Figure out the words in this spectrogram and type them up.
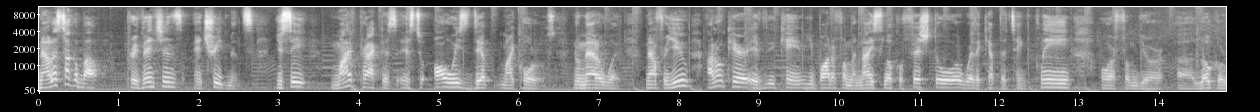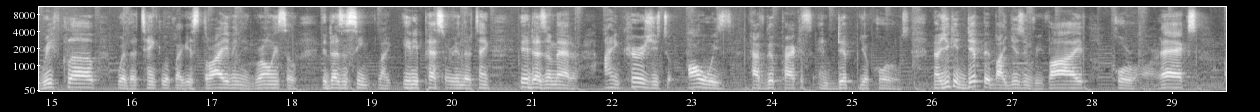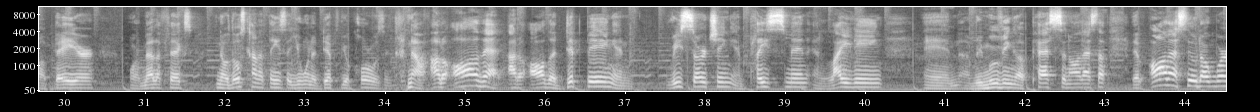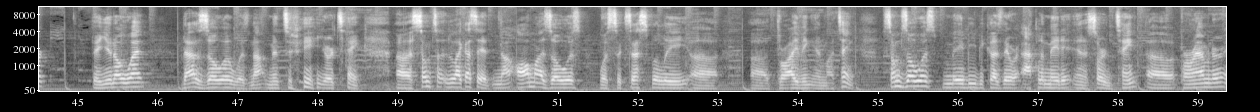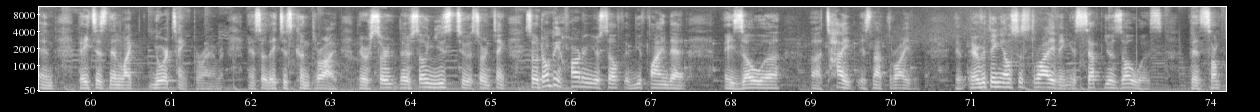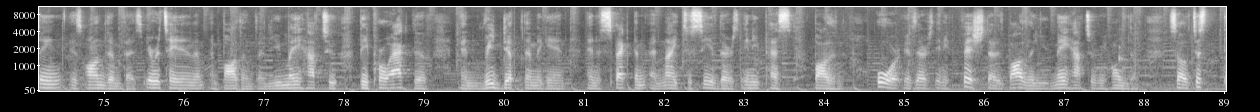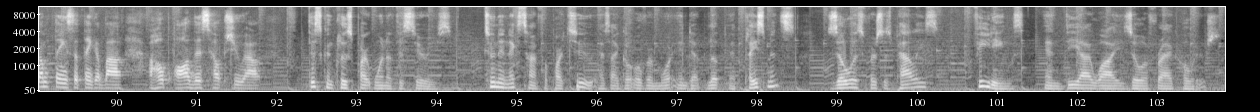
Now let's talk about preventions and treatments. You see, my practice is to always dip my corals, no matter what. Now for you, I don't care if you came, you bought it from a nice local fish store where they kept the tank clean, or from your uh, local reef club where the tank looked like it's thriving and growing so it doesn't seem like any pests are in their tank. It doesn't matter. I encourage you to always have good practice and dip your corals. Now you can dip it by using Revive, Coral RX, a Bayer, or Melafix you know, those kind of things that you want to dip your corals in. Now, out of all that, out of all the dipping and researching and placement and lighting and uh, removing of pests and all that stuff, if all that still don't work, then you know what? That zoa was not meant to be in your tank. Uh, sometimes, like I said, not all my zoas was successfully uh, uh, thriving in my tank. Some zoas maybe because they were acclimated in a certain tank uh, parameter and they just didn't like your tank parameter and so they just couldn't thrive. They were certain, they're so used to a certain tank. So don't be hard on yourself if you find that a zoa uh, type is not thriving. If everything else is thriving except your zoas, then something is on them that's irritating them and bothering them. You may have to be proactive and redip them again and inspect them at night to see if there's any pests bothering them. Or if there's any fish that is bothering you, you may have to rehome them. So just some things to think about. I hope all this helps you out. This concludes part one of this series. Tune in next time for part 2 as I go over a more in-depth look at placements, Zoas versus Palys, feedings, and DIY Zoa frag holders.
